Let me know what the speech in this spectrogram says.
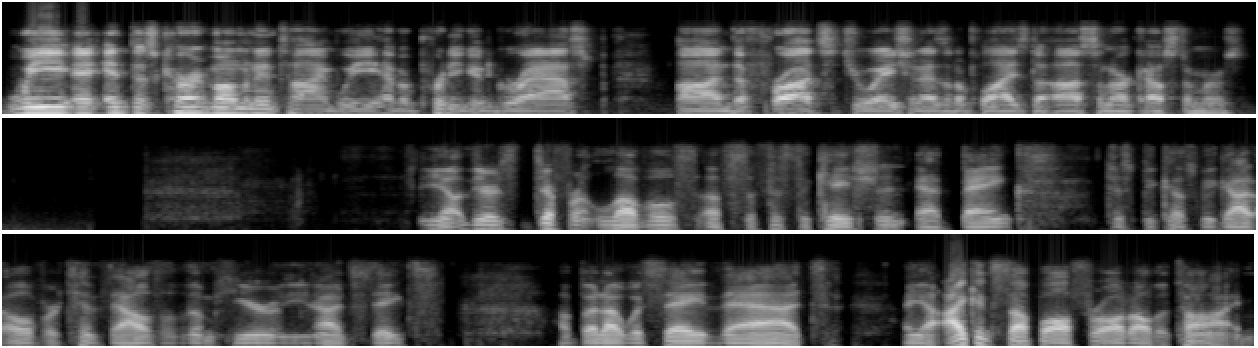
we at this current moment in time we have a pretty good grasp on the fraud situation as it applies to us and our customers? You know, there's different levels of sophistication at banks just because we got over 10,000 of them here in the United States. Uh, but I would say that you know, I can stop all fraud all the time,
